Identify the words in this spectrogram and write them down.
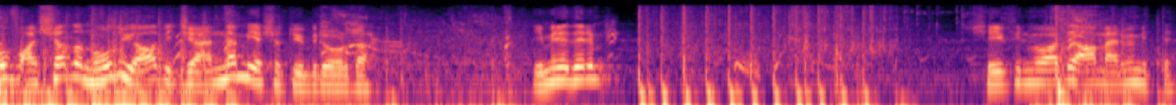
Of aşağıda ne oluyor abi? Cehennem yaşatıyor biri orada. Yemin ederim şey filmi vardı ya aa mermi bitti.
